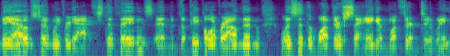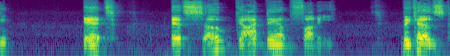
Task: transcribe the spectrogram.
the Addams family reacts to things and the people around them listen to what they're saying and what they're doing, it it's so goddamn funny because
